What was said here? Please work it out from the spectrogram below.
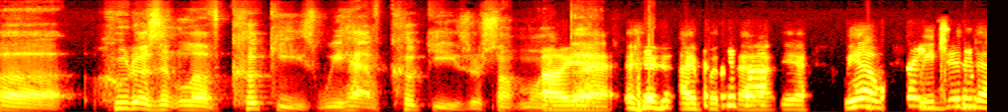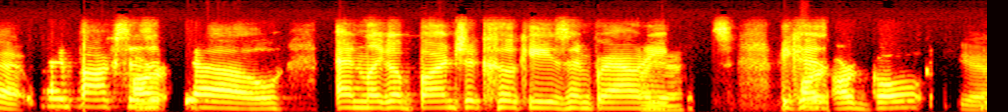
uh who doesn't love cookies? We have cookies or something like oh that. yeah, I put that. Up. Yeah, yeah, we did that. Five boxes Our- of dough and like a bunch of cookies and brownies Oh, because Our, our goal, yeah,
